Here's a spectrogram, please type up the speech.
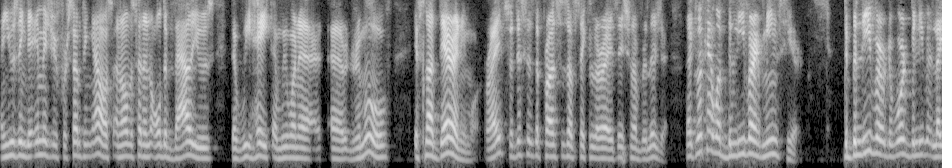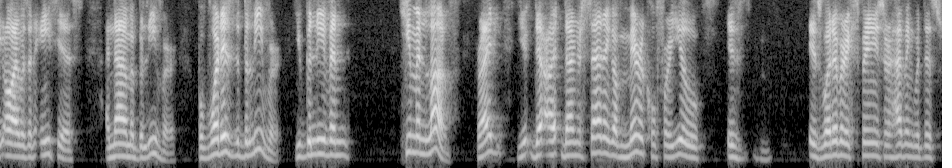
and using the imagery for something else and all of a sudden all the values that we hate and we want to uh, remove it's not there anymore right? So this is the process of secularization of religion like look at what believer means here. The believer the word believer like oh i was an atheist and now i'm a believer. But what is the believer? You believe in human love right? You the, uh, the understanding of miracle for you is is whatever experience you're having with this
